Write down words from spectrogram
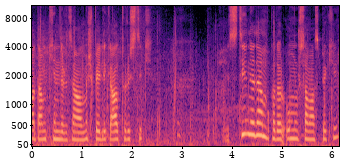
Adam Kindred almış. Belli ki altruistik. Steve neden bu kadar umursamaz peki?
